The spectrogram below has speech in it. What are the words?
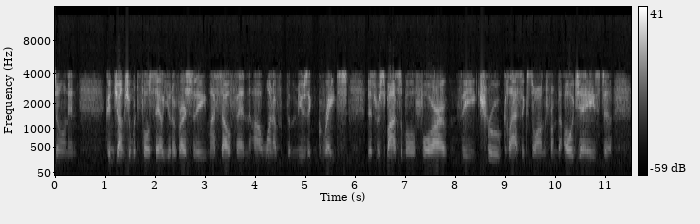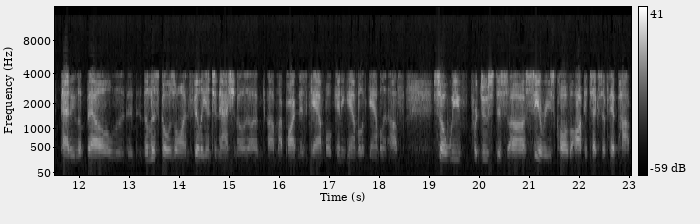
soon in conjunction with Full Sail University. Myself and uh, one of the music greats that's responsible for the true classic songs from the O'Jays to Patti LaBelle, the, the list goes on. Philly International, uh, uh, my partner is Gamble, Kenny Gamble of Gamble and Huff. So we've produced this uh, series called The Architects of Hip Hop,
